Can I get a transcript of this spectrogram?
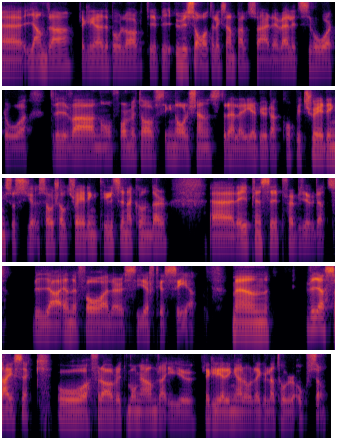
Eh, I andra reglerade bolag, typ i USA till exempel, så är det väldigt svårt att driva någon form av signaltjänster eller erbjuda copy trading, social trading till sina kunder. Eh, det är i princip förbjudet via NFA eller CFTC. Men via SISEC och för övrigt många andra EU-regleringar och regulatorer också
